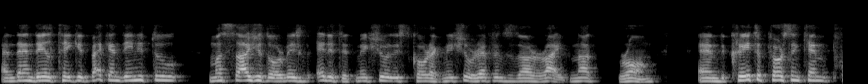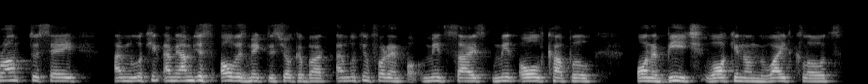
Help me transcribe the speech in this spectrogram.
and then they'll take it back and they need to massage it or basically edit it, make sure it's correct, make sure references are right, not wrong. And the creative person can prompt to say, I'm looking, I mean, I'm just always make this joke about I'm looking for a mid-sized, mid-old couple on a beach walking on white clothes,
